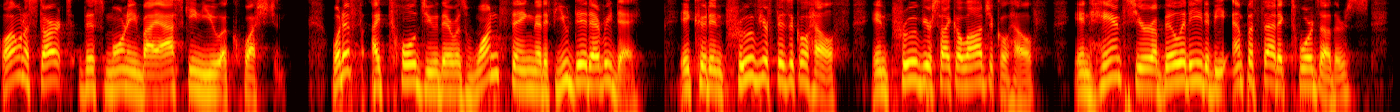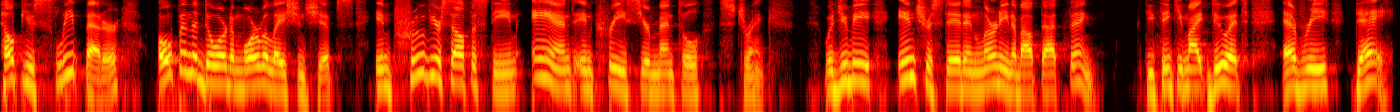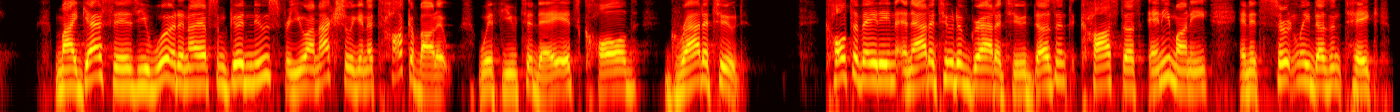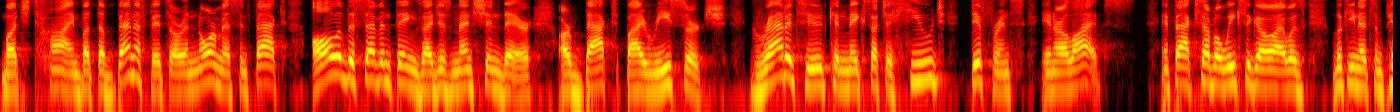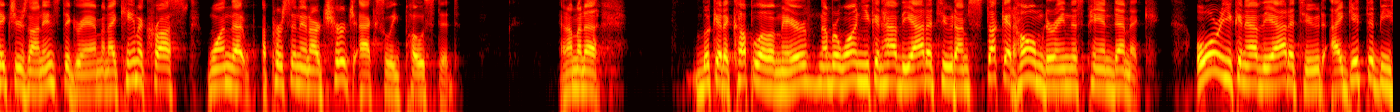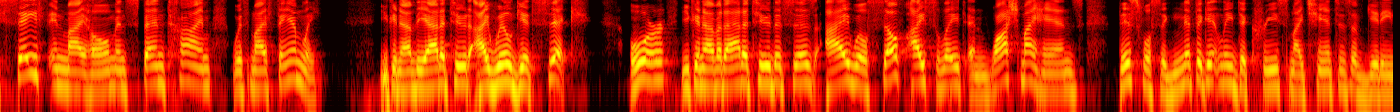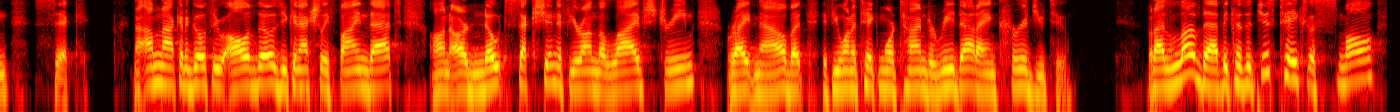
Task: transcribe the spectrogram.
Well, I want to start this morning by asking you a question. What if I told you there was one thing that if you did every day, it could improve your physical health, improve your psychological health, enhance your ability to be empathetic towards others, help you sleep better, open the door to more relationships, improve your self esteem, and increase your mental strength? Would you be interested in learning about that thing? Do you think you might do it every day? My guess is you would, and I have some good news for you. I'm actually going to talk about it with you today. It's called gratitude. Cultivating an attitude of gratitude doesn't cost us any money, and it certainly doesn't take much time, but the benefits are enormous. In fact, all of the seven things I just mentioned there are backed by research. Gratitude can make such a huge difference in our lives. In fact, several weeks ago, I was looking at some pictures on Instagram and I came across one that a person in our church actually posted. And I'm going to look at a couple of them here. Number one, you can have the attitude, I'm stuck at home during this pandemic. Or you can have the attitude, I get to be safe in my home and spend time with my family. You can have the attitude, I will get sick. Or you can have an attitude that says, I will self isolate and wash my hands this will significantly decrease my chances of getting sick. Now, I'm not going to go through all of those. You can actually find that on our notes section if you're on the live stream right now. But if you want to take more time to read that, I encourage you to. But I love that because it just takes a small,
